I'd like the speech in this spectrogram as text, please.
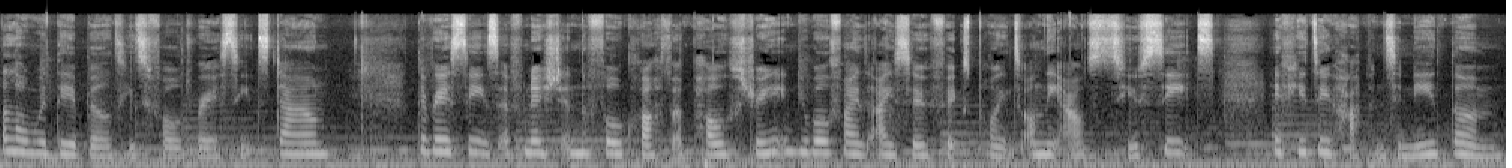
along with the ability to fold rear seats down. The rear seats are finished in the full cloth upholstery and you will find ISOFIX points on the outer two seats if you do happen to need them.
